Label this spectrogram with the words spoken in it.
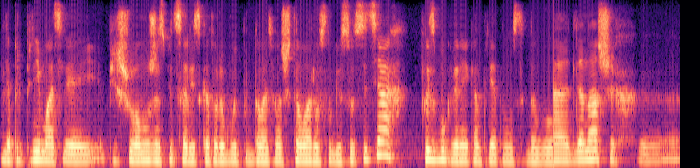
Для предпринимателей пишу, вам нужен специалист, который будет продавать ваши товары и услуги в соцсетях. Facebook, вернее, конкретно у нас тогда был. А для наших э,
